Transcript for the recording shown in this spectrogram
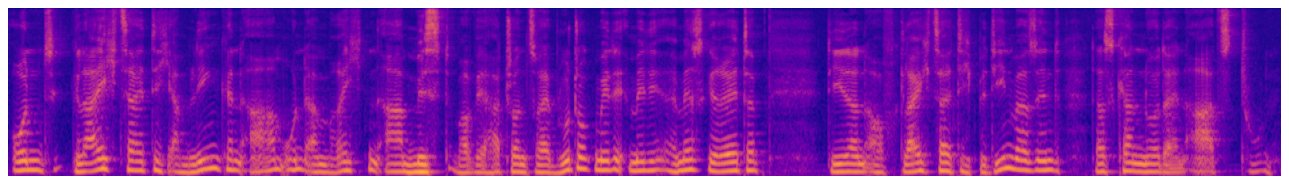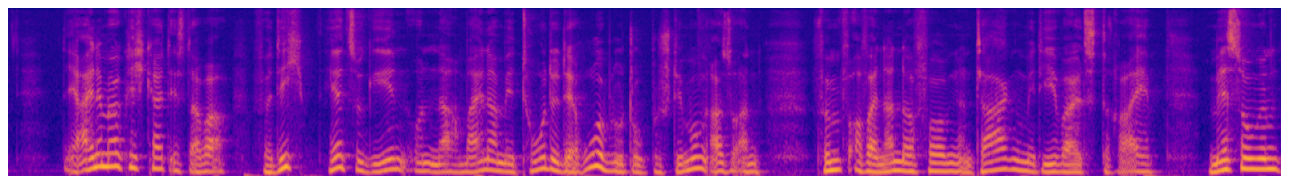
und gleichzeitig am linken Arm und am rechten Arm misst. Aber wer hat schon zwei Blutdruckmessgeräte? Die dann auch gleichzeitig bedienbar sind. Das kann nur dein Arzt tun. Die eine Möglichkeit ist aber für dich herzugehen und nach meiner Methode der Ruheblutdruckbestimmung, also an fünf aufeinanderfolgenden Tagen mit jeweils drei Messungen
